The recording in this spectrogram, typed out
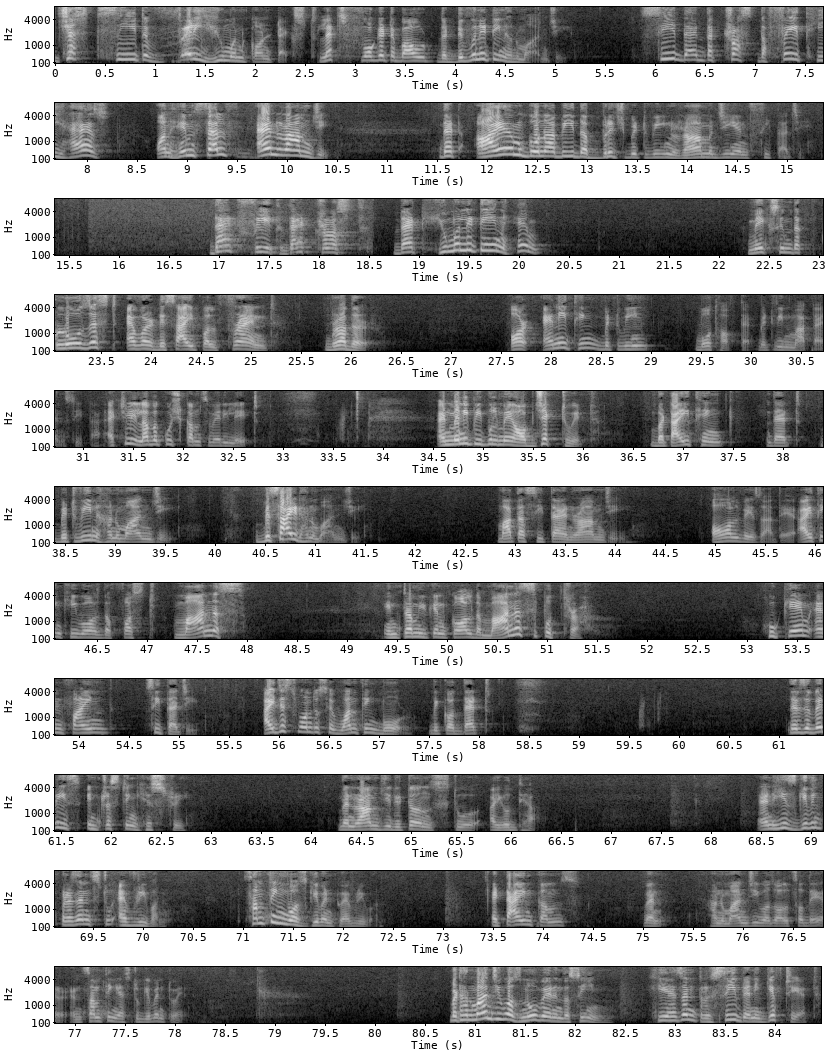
Just see it a very human context. Let's forget about the divinity in Hanumanji. See that the trust, the faith he has on himself and Ramji that I am gonna be the bridge between Ramji and Sitaji. that faith, that trust, that humility in him makes him the closest ever disciple, friend, brother, or anything between both of them, between Mata and Sita. Actually, Lavakush comes very late. And many people may object to it, but I think that between Hanumanji, beside Hanumanji, Mata Sita and Ramji always are there. I think he was the first Manas, in term you can call the Manas Putra, who came and find Sita ji. I just want to say one thing more because that there is a very interesting history when Ramji returns to Ayodhya and he is giving presents to everyone. Something was given to everyone. A time comes when Hanumanji was also there and something has to be given to him. But Hanumanji was nowhere in the scene. He hasn't received any gift yet,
